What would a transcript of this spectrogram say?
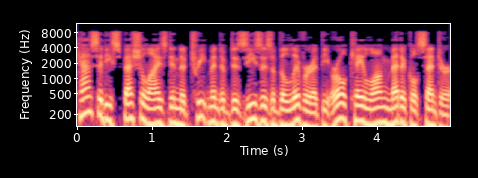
Cassidy specialized in the treatment of diseases of the liver at the Earl K. Long Medical Center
